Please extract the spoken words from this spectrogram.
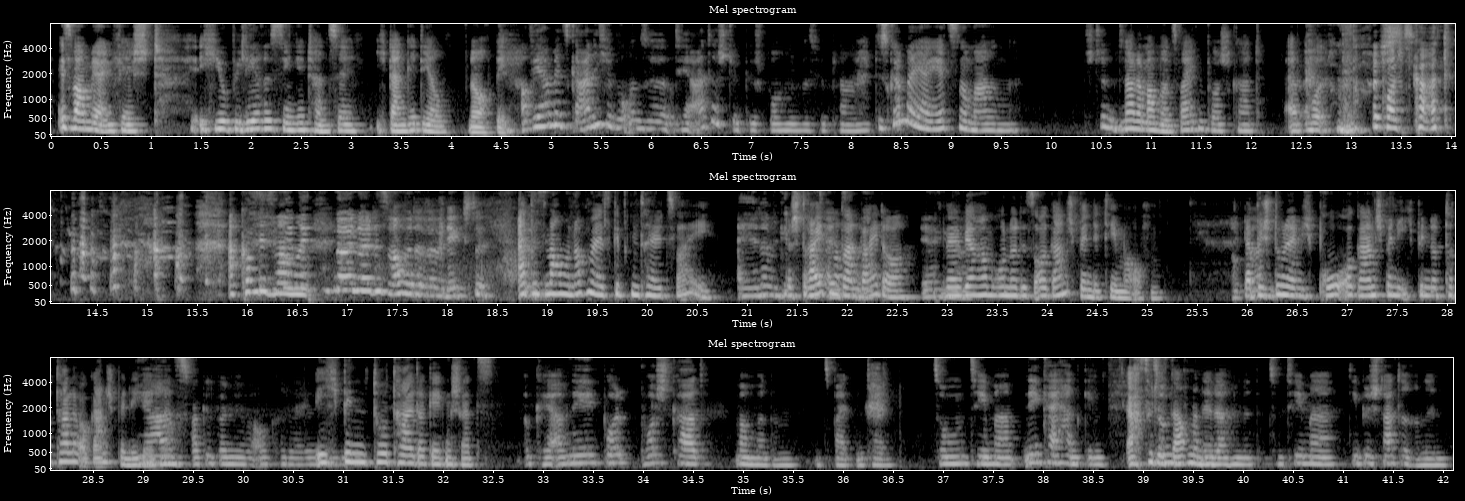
Es war mir ein Fest. Ich jubiliere, singe, tanze. Ich danke dir, Nochbi. Aber wir haben jetzt gar nicht über unser Theaterstück gesprochen, was wir planen. Das können wir ja jetzt noch machen. Stimmt. Na, dann machen wir einen zweiten Postcard. Äh, po Postcard. Ach komm, das machen wir. Nein, nein, das machen wir dann beim nächsten. Ach, das machen wir nochmal. Es gibt einen Teil 2. Ja, Da streiten wir dann weiter. Ja, genau. Weil wir haben auch noch das Organspendethema offen. Da bist du nämlich pro Organspende. Ich bin der totale Organspendegegner. Ja, das wackelt bei mir aber auch gerade. ich bin total dagegen, Schatz. Okay, aber nee, Po- Postcard machen wir dann im zweiten Teil. Zum Thema. Nee, kein Handgeben. Ach so, das Zum- darf man nee, nicht. nicht. Zum Thema die Bestatterinnen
